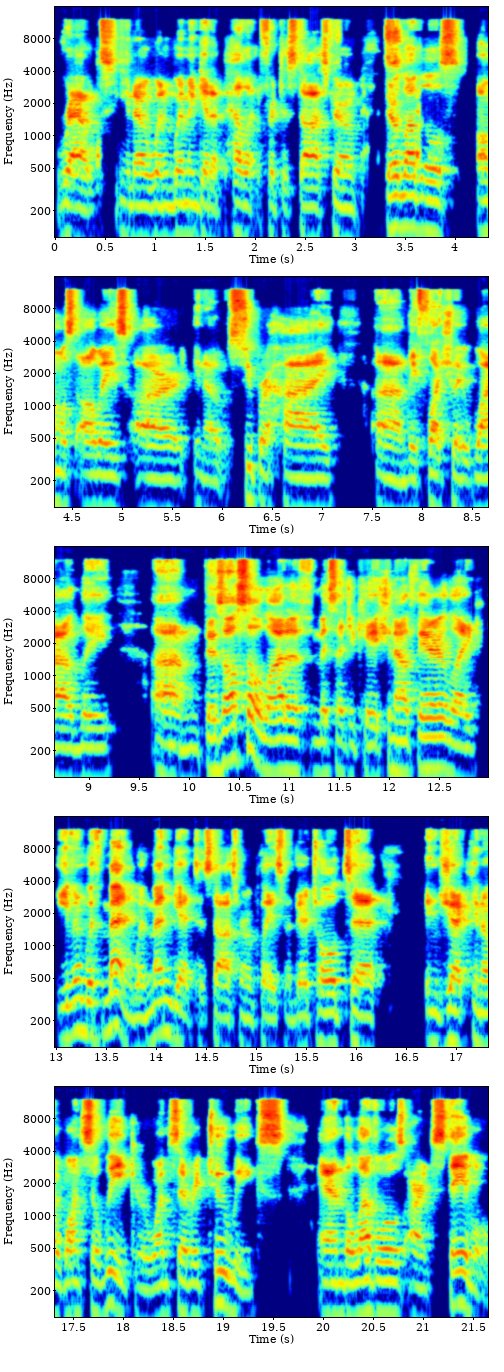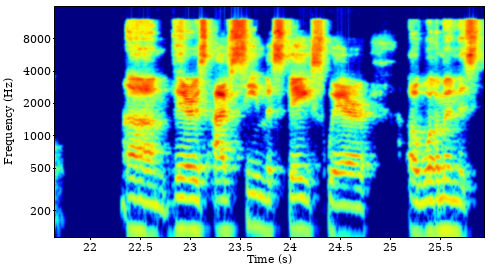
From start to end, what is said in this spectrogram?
route, you know, when women get a pellet for testosterone, their levels almost always are, you know, super high. Um, they fluctuate wildly. Um, there's also a lot of miseducation out there. Like even with men, when men get testosterone replacement, they're told to inject, you know, once a week or once every two weeks, and the levels aren't stable. Um, there's I've seen mistakes where a woman is,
